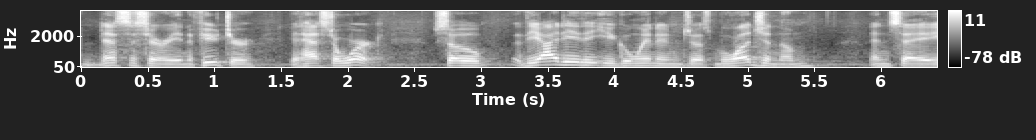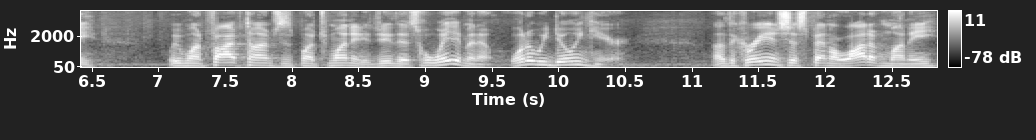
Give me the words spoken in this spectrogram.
necessary in the future, it has to work. So the idea that you go in and just bludgeon them and say, we want five times as much money to do this. Well, wait a minute, what are we doing here? Uh, the Koreans just spent a lot of money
